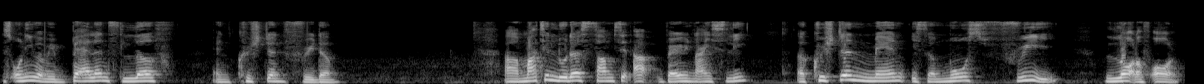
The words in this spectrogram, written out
It's only when we balance love and Christian freedom. Uh, Martin Luther sums it up very nicely a Christian man is the most free Lord of all,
